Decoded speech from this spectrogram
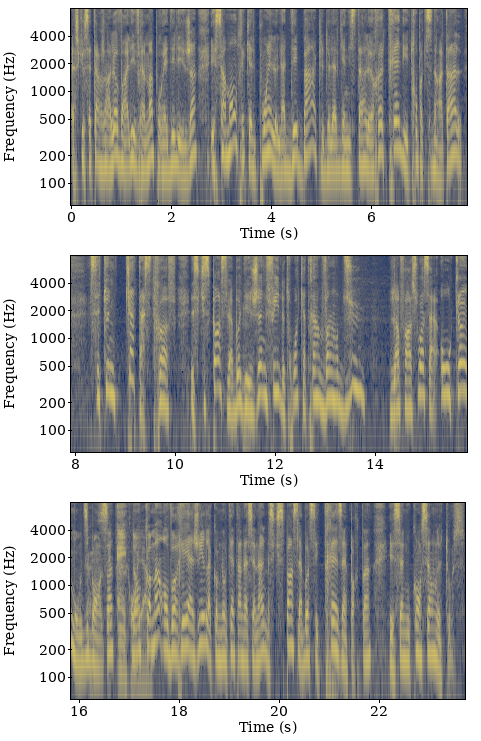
Est-ce que cet argent-là va aller vraiment pour aider les gens? Et ça montre à quel point là, la débâcle de l'Afghanistan, le retrait des troupes occidentales, c'est une catastrophe. Et ce qui se passe là-bas, des jeunes filles de 3-4 ans vendues. Jean-François, ça n'a aucun maudit bon c'est sens. incroyable. Donc, comment on va réagir, la communauté internationale? Mais ce qui se passe là-bas, c'est très important et ça nous concerne tous.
